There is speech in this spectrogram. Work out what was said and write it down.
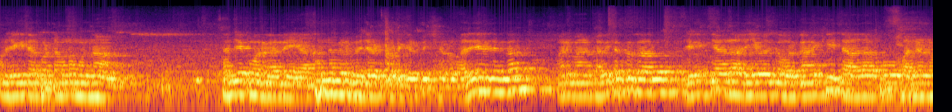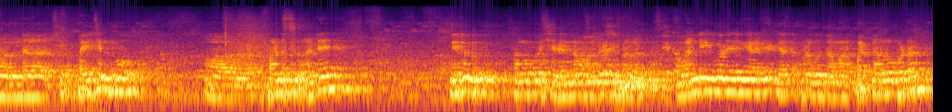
మన జగిత్యాల పట్టణంలో ఉన్న సంజయ్ కుమార్ గారిని అఖండమైన మెజార్టీతో గెలిపించారు. అదేవిధంగా మరి మన కవితక్క గారు జగిత్యాల నియోజకవర్గానికి దాదాపు పన్నెండు వందల చి- పైచలకు ఫండ్స్ అంటే నిధులు సమకూర్చారు. ఎన్నో అభివృద్ధి పనులు. అవన్నీ కూడా ఏంటంటే గత ప్రభుత్వం మన పట్టణంలో కూడా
